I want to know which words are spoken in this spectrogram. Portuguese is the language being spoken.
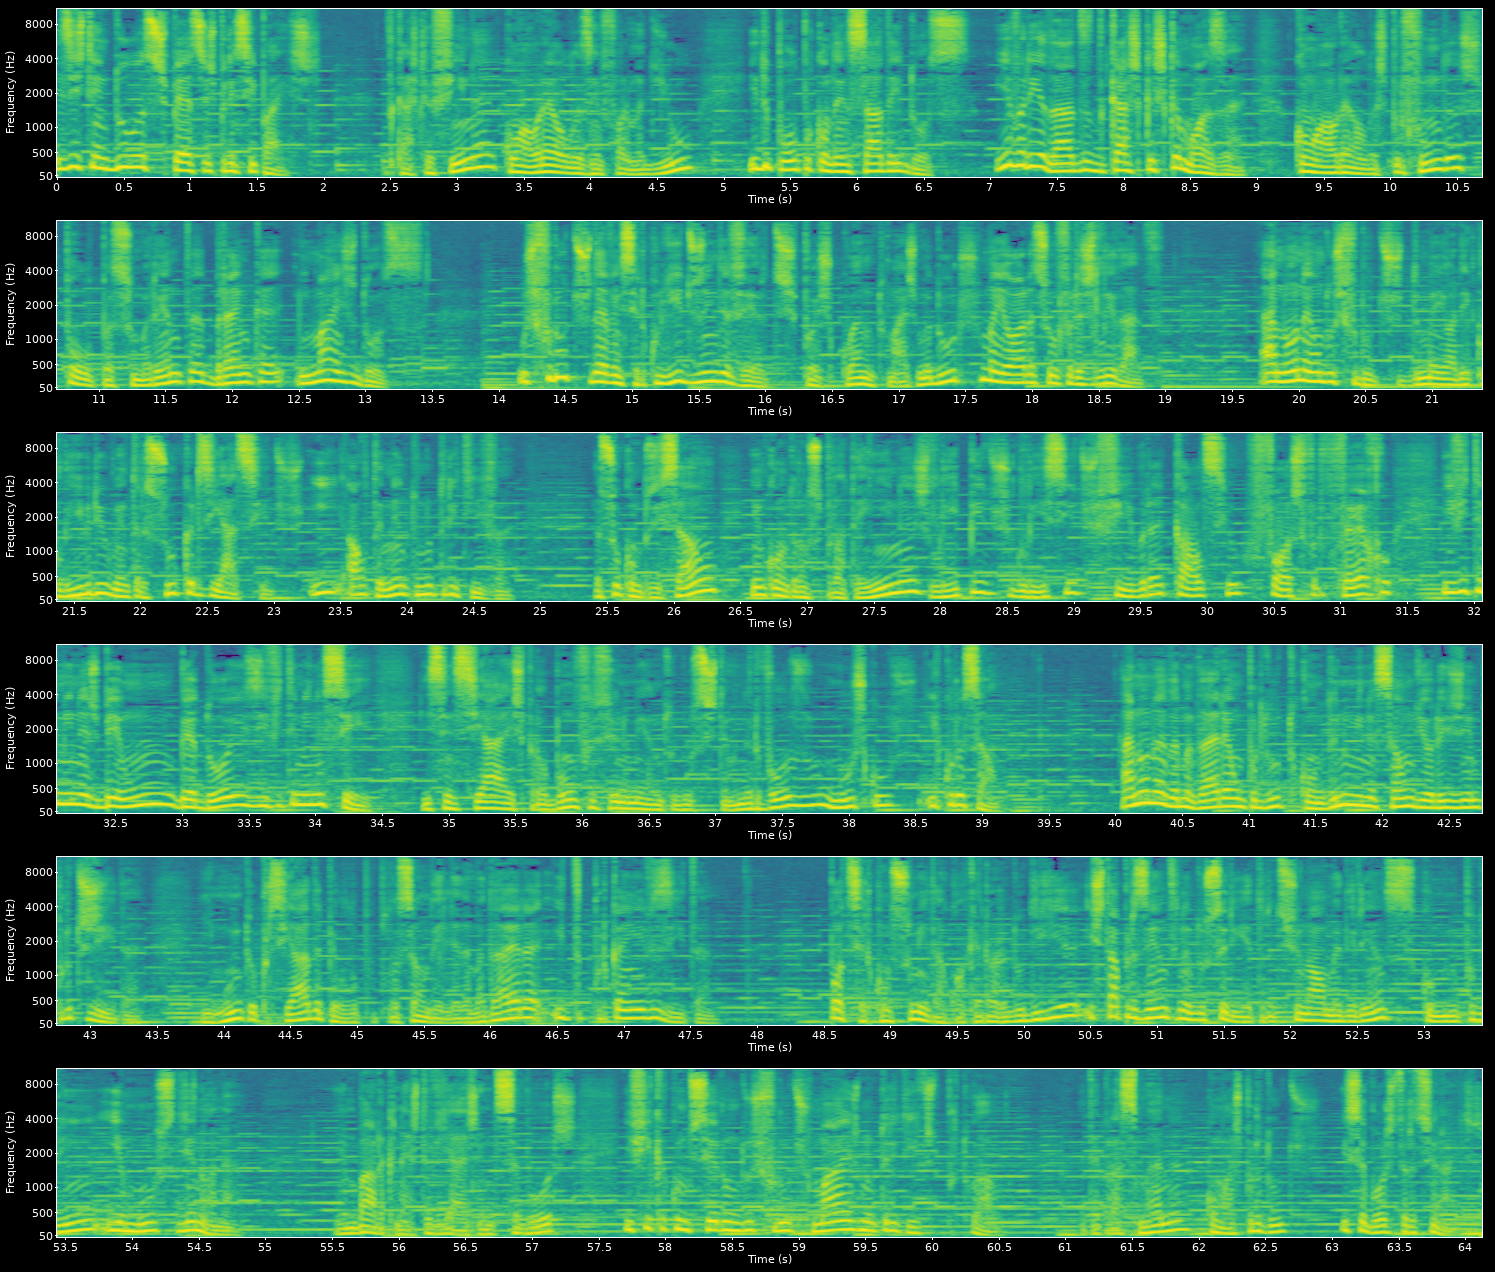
Existem duas espécies principais: de casca fina, com auréolas em forma de U, e de polpa condensada e doce, e a variedade de casca escamosa, com auréolas profundas, polpa sumarenta, branca e mais doce. Os frutos devem ser colhidos ainda verdes, pois quanto mais maduros, maior a sua fragilidade. A anona é um dos frutos de maior equilíbrio entre açúcares e ácidos e altamente nutritiva. A sua composição encontram-se proteínas, lípidos, glícidos, fibra, cálcio, fósforo, ferro e vitaminas B1, B2 e vitamina C, essenciais para o bom funcionamento do sistema nervoso, músculos e coração. A anona da Madeira é um produto com denominação de origem protegida e muito apreciada pela população da Ilha da Madeira e de por quem a visita. Pode ser consumida a qualquer hora do dia e está presente na doçaria tradicional madeirense, como no pudim e a mousse de anona. Embarque nesta viagem de sabores e fica a conhecer um dos frutos mais nutritivos de Portugal. Até para a semana, com mais produtos e sabores tradicionais.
